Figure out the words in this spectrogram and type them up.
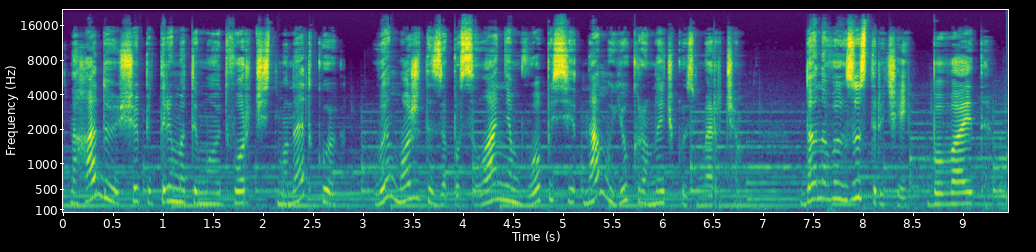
Нагадую, що підтримати мою творчість монеткою ви можете за посиланням в описі на мою крамничку з мерчем. До нових зустрічей! Бувайте!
